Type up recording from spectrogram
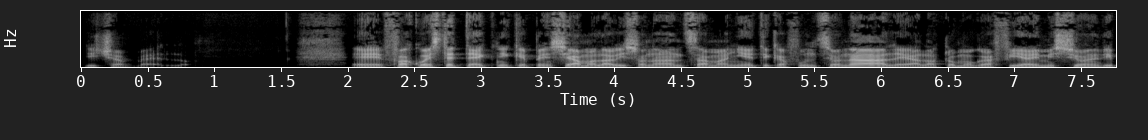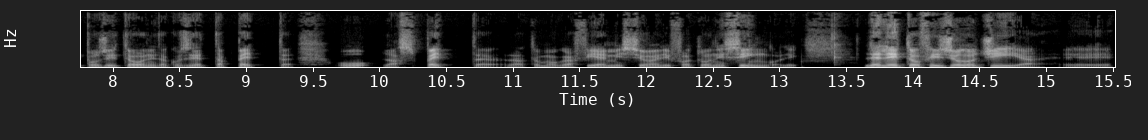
di cervello. Eh, fra queste tecniche pensiamo alla risonanza magnetica funzionale, alla tomografia a emissione di positroni, la cosiddetta PET, o la SPET, la tomografia a emissione di fotoni singoli, l'elettrofisiologia. Eh,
